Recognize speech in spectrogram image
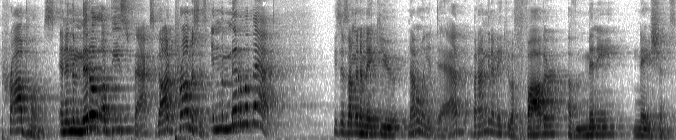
problems. And in the middle of these facts, God promises, in the middle of that, He says, I'm going to make you not only a dad, but I'm going to make you a father of many nations.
